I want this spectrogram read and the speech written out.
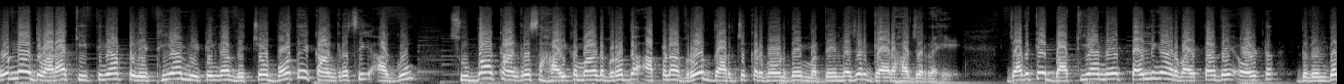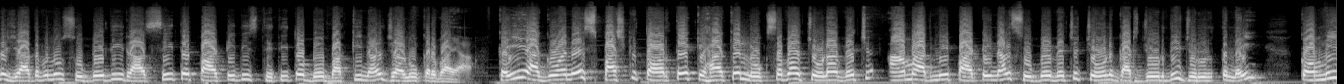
ਉਹਨਾਂ ਦੁਆਰਾ ਕੀਤੀਆਂ ਪਲੇਠੀਆਂ ਮੀਟਿੰਗਾਂ ਵਿੱਚੋਂ ਬਹੁਤੇ ਕਾਂਗਰਸੀ ਆਗੂ ਸੂਬਾ ਕਾਂਗਰਸ ਹਾਈ ਕਮਾਂਡ ਵਿਰੁੱਧ ਆਪਣਾ ਵਿਰੋਧ ਦਰਜ ਕਰਵਾਉਣ ਦੇ ਮੱਦੇਨਜ਼ਰ ਗੈਰ ਹਾਜ਼ਰ ਰਹੇ। ਜਦਕਿ ਬਾਕੀਆਂ ਨੇ ਪਹਿਲੀਆਂ ਰਵਾਇਤਾਂ ਦੇ ਉਲਟ ਦਵਿੰਦਰ ਯਾਦਵ ਨੂੰ ਸੂਬੇ ਦੀ ਰਾਜਸੀ ਤੇ ਪਾਰਟੀ ਦੀ ਸਥਿਤੀ ਤੋਂ ਬੇਬਾਕੀ ਨਾਲ ਜਾਣੂ ਕਰਵਾਇਆ। ਕਈ ਆਗੂਆਂ ਨੇ ਸਪਸ਼ਟ ਤੌਰ ਤੇ ਕਿਹਾ ਕਿ ਲੋਕ ਸਭਾ ਚੋਣਾਂ ਵਿੱਚ ਆਮ ਆਦਮੀ ਪਾਰਟੀ ਨਾਲ ਸੂਬੇ ਵਿੱਚ ਚੋਣ ਗੱਠਜੋੜ ਦੀ ਜ਼ਰੂਰਤ ਨਹੀਂ, ਕੌਮੀ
